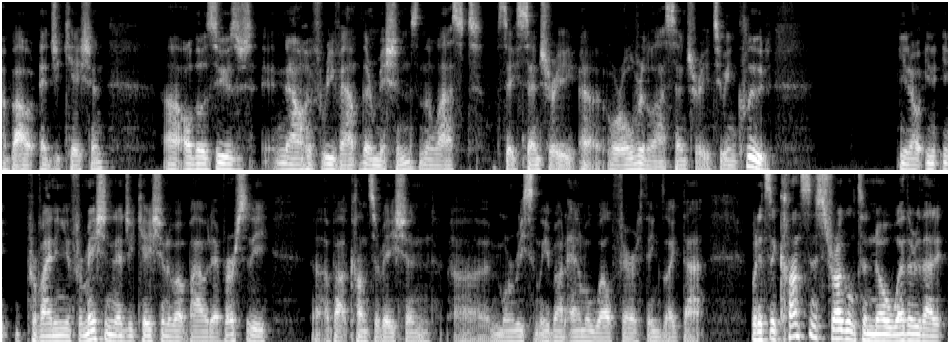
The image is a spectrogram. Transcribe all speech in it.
about education uh, although zoos now have revamped their missions in the last say century uh, or over the last century to include you know in, in providing information and education about biodiversity uh, about conservation uh, more recently about animal welfare things like that. But it's a constant struggle to know whether that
